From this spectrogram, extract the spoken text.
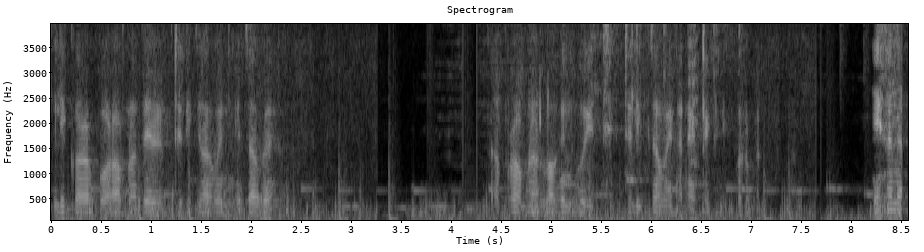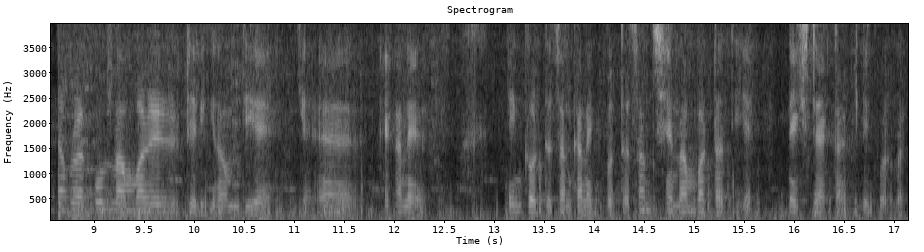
ক্লিক করার পর আপনাদের টেলিগ্রামে নিয়ে যাবে। তারপর আপনার লগ ইন উইথ টেলিগ্রাম এখানে একটা ক্লিক করবেন। এখানে আপনারা কোন নাম্বারের টেলিগ্রাম দিয়ে এখানে লিঙ্ক করতে চান কানেক্ট করতে চান, সে নাম্বারটা দিয়ে নেক্সটে একটা ক্লিক করবেন।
